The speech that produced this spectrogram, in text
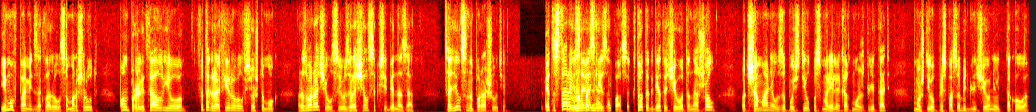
Ему в память закладывался маршрут, он пролетал его, фотографировал все, что мог, разворачивался и возвращался к себе назад. Садился на парашюте. Это старые Ну, советские понятно. запасы. Кто-то где-то чего-то нашел, подшаманил, запустил, посмотрели, как может летать. Может его приспособить для чего-нибудь такого.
